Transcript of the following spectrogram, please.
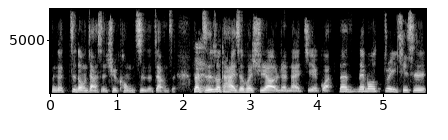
那个自动驾驶去控制的这样子。那只是说它还是会需要人来接管。那 level three 其实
